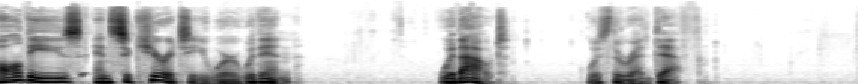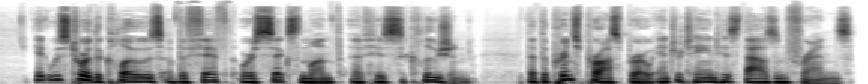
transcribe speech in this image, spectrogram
All these and security were within. Without was the Red Death. It was toward the close of the fifth or sixth month of his seclusion that the Prince Prospero entertained his thousand friends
